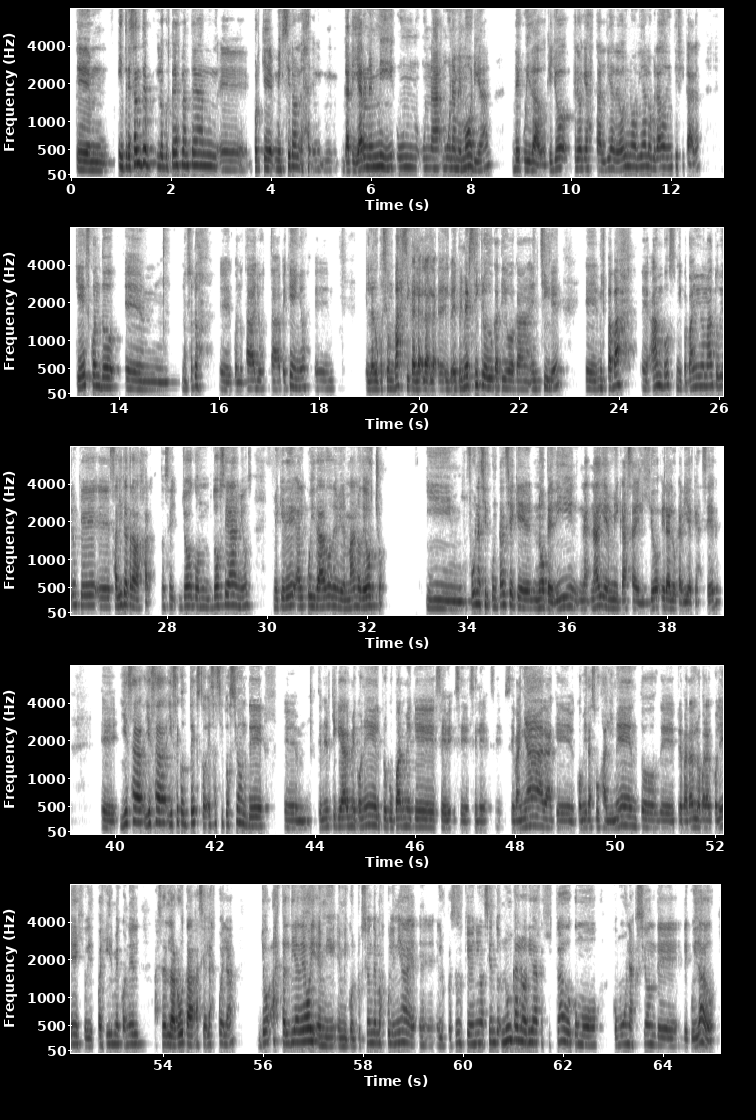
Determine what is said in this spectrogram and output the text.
Em, interesante lo que ustedes plantean, eh, porque me hicieron, gatillaron en mí una, una, memoria de cuidado, que yo creo que hasta el día de hoy no había logrado identificar, que es cuando em, nosotros, eh, cuando estaba, yo estaba pequeño, em, en la educación básica, el, primer ciclo educativo acá en Chile, eh, mis papás, eh, ambos, mi papá y mi mamá, tuvieron que salir a trabajar. Entonces yo con 12 años me quedé al cuidado de mi hermano de 8. Y fue una circunstancia que no pedí, nadie en mi casa eligió, era lo que había que hacer. y, esa, y, esa, y ese contexto, esa situación de Em, tener que quedarme con él, preocuparme que se, se, se, bañara, que comiera sus alimentos, de prepararlo para el colegio y después irme con él a hacer la ruta hacia la escuela, yo hasta el día de hoy, en mi, en mi construcción de masculinidad, en, los procesos que he venido haciendo, nunca lo había registrado como, como una acción de, cuidado.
